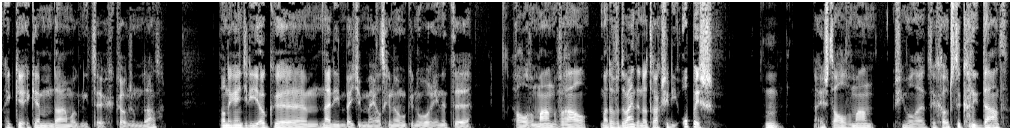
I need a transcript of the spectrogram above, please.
ik, ik heb hem daarom ook niet eh, gekozen inderdaad. Dan nog eentje die ook nou, die een beetje mee had genomen kunnen horen in het halve maan verhaal. Maar er verdwijnt een attractie die op is. Hmm. Nou is de halve maan misschien wel de grootste kandidaat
